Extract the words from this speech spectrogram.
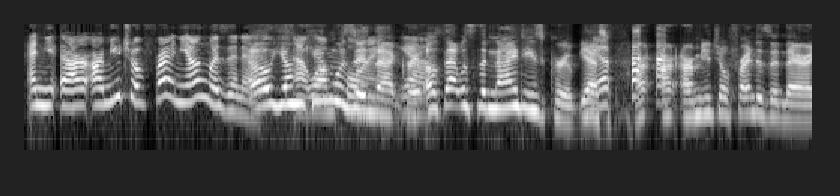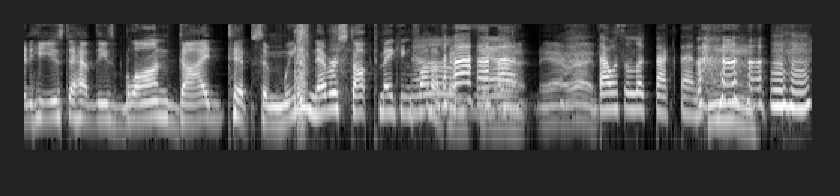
And y- our, our mutual friend Young was in it. Oh, Young at Kim one was in point. that group. Yeah. Oh, that was the '90s group. Yes, Yep. our, our, our mutual friend is in there, and he used to have these blonde dyed tips, and we never stopped making fun of him. For Yeah. that. Yeah, right. That was the look back then. Mm.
